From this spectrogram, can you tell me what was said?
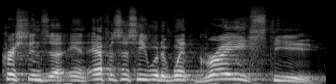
Christians uh, in Ephesus, he would have went grace to you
